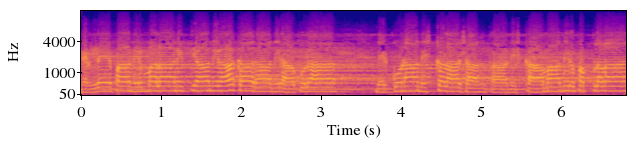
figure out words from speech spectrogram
निर्लेपा निर्मला नित्या निराकारा निराकुला। निर्गुणा निष्कला शान्ता निष्कामा निरुपप्लवा।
